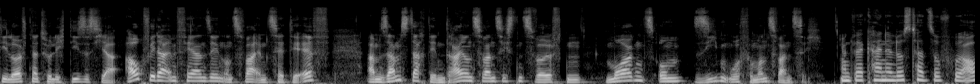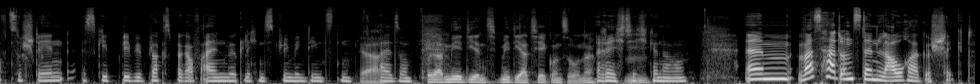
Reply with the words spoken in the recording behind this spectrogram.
Die läuft natürlich dieses Jahr auch wieder im Fernsehen und zwar im ZDF am Samstag, den 23.12. morgens um 7.25 Uhr. Und wer keine Lust hat, so früh aufzustehen, es gibt Bibi Blocksberg auf allen möglichen Streamingdiensten. Ja. Also Oder Medien, Mediathek und so, ne? richtig, genau. Ähm, was hat uns denn Laura geschickt?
